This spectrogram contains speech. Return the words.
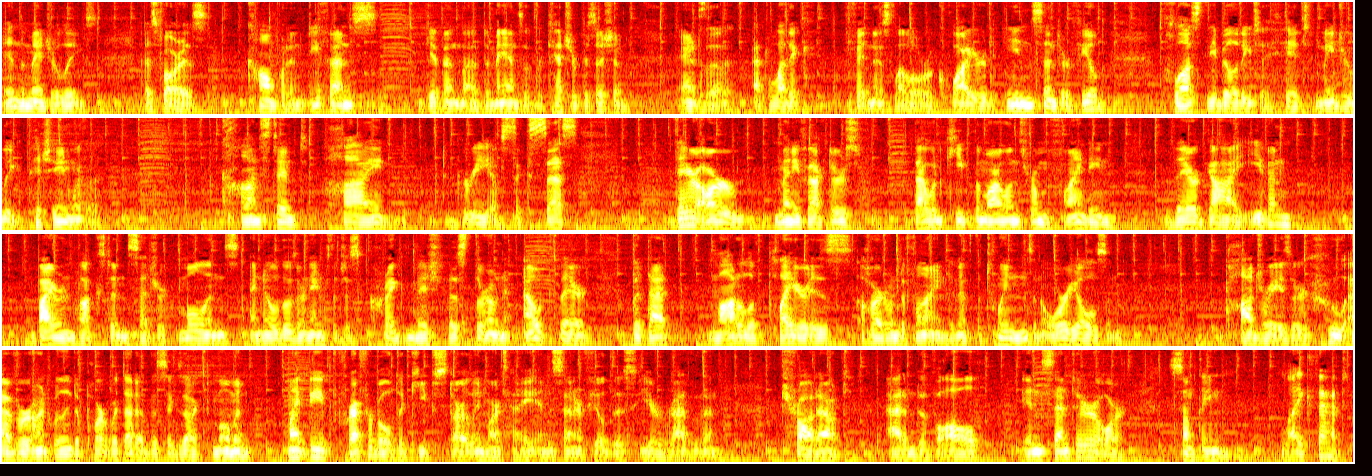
in the major leagues as far as competent defense given the demands of the catcher position and the athletic fitness level required in center field, plus the ability to hit major league pitching with a constant high degree of success. There are many factors that would keep the Marlins from finding their guy. Even Byron Buxton, Cedric Mullins, I know those are names that just Craig Mish has thrown out there, but that model of player is a hard one to find. And if the Twins and Orioles and Padres or whoever aren't willing to part with that at this exact moment, might be preferable to keep Starling Marte in center field this year rather than trot out Adam Duvall in center or something like that,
